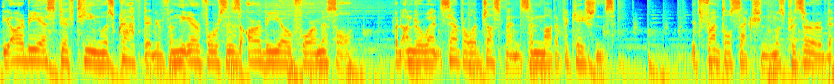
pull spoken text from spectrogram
The RBS 15 was crafted from the Air Force's RB 04 missile, but underwent several adjustments and modifications. Its frontal section was preserved,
